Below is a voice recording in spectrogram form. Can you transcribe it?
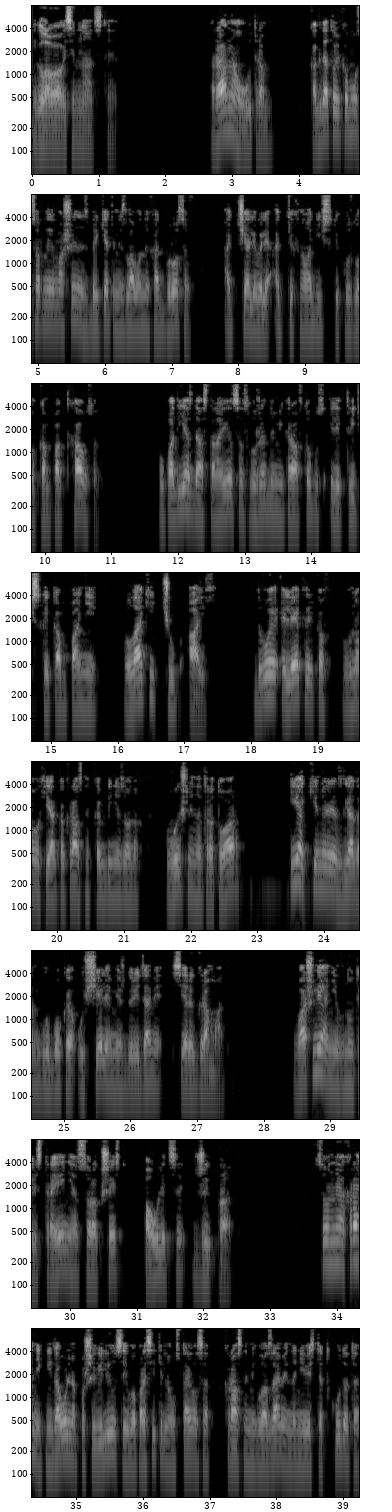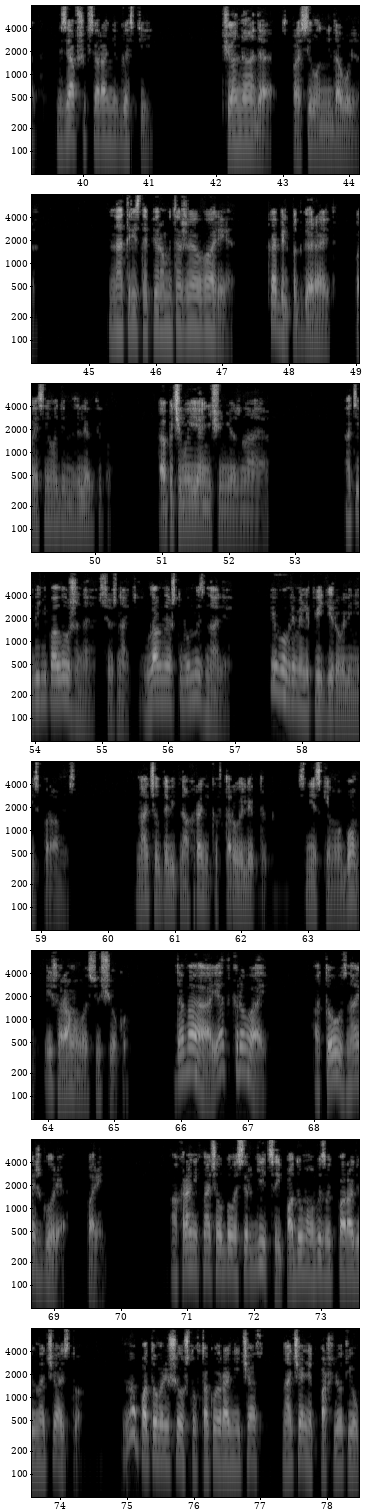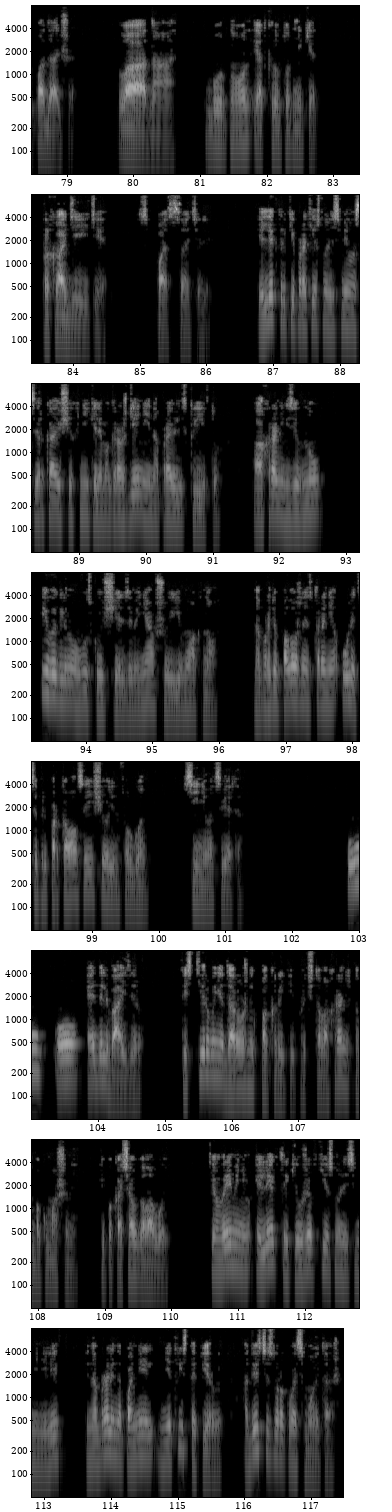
Глава 18. Рано утром, когда только мусорные машины с брикетами зловонных отбросов отчаливали от технологических узлов компакт-хаусов, у подъезда остановился служебный микроавтобус электрической компании Lucky Tube Ice. Двое электриков в новых ярко-красных комбинезонах вышли на тротуар и окинули взглядом глубокое ущелье между рядами серых громад. Вошли они внутрь строения 46 по улице Джи Прат. Сонный охранник недовольно пошевелился и вопросительно уставился красными глазами на невесть откуда-то взявшихся ранних гостей. «Чё надо?» – спросил он недовольно. «На 301 этаже авария. Кабель подгорает», – пояснил один из электриков. «А почему я ничего не знаю?» «А тебе не положено все знать. Главное, чтобы мы знали и вовремя ликвидировали неисправность. Начал давить на охранника второй электрик с низким лбом и шрамом во всю щеку. «Давай, открывай, а то узнаешь горе, парень». Охранник начал было сердиться и подумал вызвать по радио начальство, но потом решил, что в такой ранний час начальник пошлет его подальше. «Ладно», – буркнул он и открыл турникет. «Проходите, спасатели». Электрики протиснулись мимо сверкающих никелем ограждений и направились к лифту, а охранник зевнул и выглянул в узкую щель, заменявшую ему окно. На противоположной стороне улицы припарковался еще один фургон синего цвета. УО Эдельвайзер. Тестирование дорожных покрытий, прочитал охранник на боку машины и покачал головой. Тем временем электрики уже втиснулись в мини-лифт и набрали на панель не 301, а 248 этаж,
